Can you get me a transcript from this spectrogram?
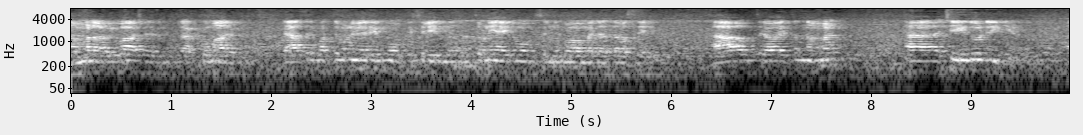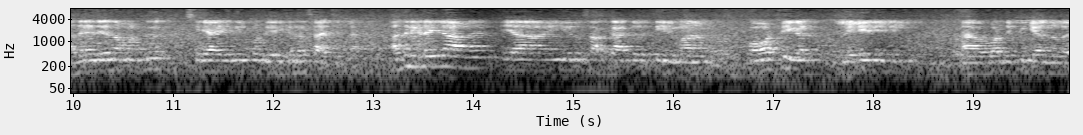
നമ്മൾ അഭിഭാഷകരും ട്രക്കുമാരും രാത്രി പത്ത് മണി വരെയും ഓഫീസിലിരുന്ന് പത്ത് മണിയായാലും ഓഫീസിൽ നിന്ന് പോകാൻ പറ്റാത്ത അവസ്ഥയിൽ ആ ഉത്തരവാദിത്വം നമ്മൾ ചെയ്തുകൊണ്ടിരിക്കുകയാണ്. അതിനെതിരെ നമ്മൾക്ക് ശരിയായ രീതിയിൽ കൊണ്ടുവരിക്കുന്നത് സാധിച്ചില്ല അതിനിടയിലാണ് ഈ ഒരു സർക്കാരിന്റെ ഒരു തീരുമാനം കോടതികൾ വലിയ രീതിയിൽ വർദ്ധിപ്പിക്കുക എന്നുള്ള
